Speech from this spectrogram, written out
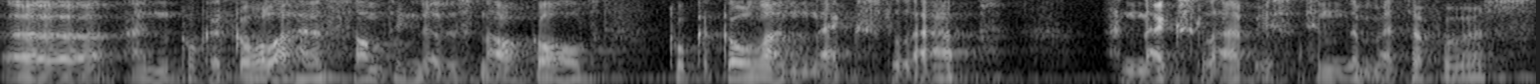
Uh, and Coca-Cola has something that is now called Coca-Cola Next Lab. And Next Lab is in the metaverse,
